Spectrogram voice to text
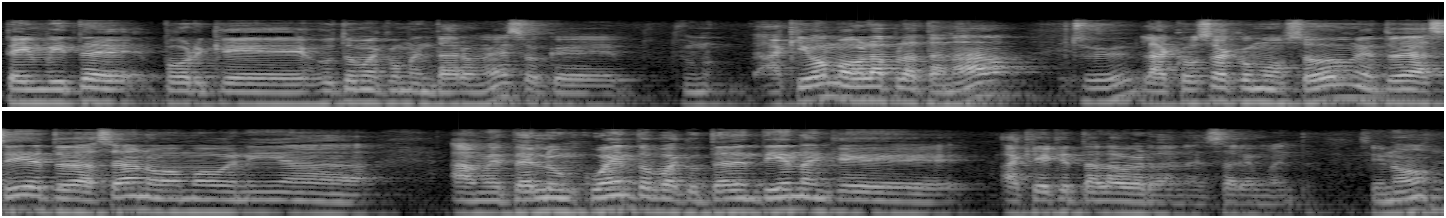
te invité, porque justo me comentaron eso, que aquí vamos a hablar platanado, Sí. las cosas como son, esto es así, esto es así, no vamos a venir a, a meterle un cuento para que ustedes entiendan que aquí es que está la verdad necesariamente, sino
